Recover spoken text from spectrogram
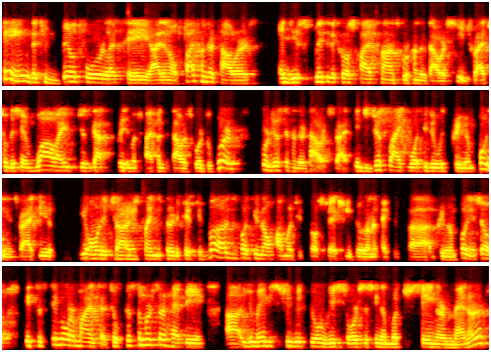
thing that you built for, let's say, I don't know, 500 hours, and you split it across five plants for 100 hours each, right? So they say, wow, I just got pretty much 500 hours worth of work for just 100 hours, right? It's just like what you do with premium plugins, right? You you only charge 20, 30, 50 bucks, but you know how much it costs to actually build an effective uh, premium plugin. So it's a similar mindset. So customers are happy. Uh, you may distribute your resources in a much saner manner.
